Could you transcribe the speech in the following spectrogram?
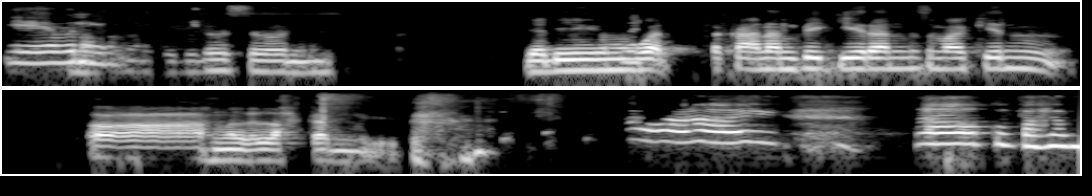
Iya benar. kenapa masih di dusun jadi membuat tekanan pikiran semakin ah melelahkan gitu. Hai. Oh, aku paham.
